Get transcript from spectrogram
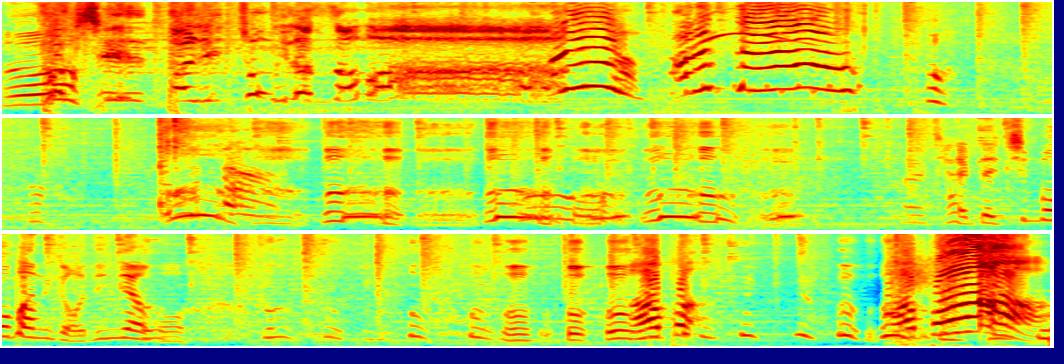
어. 당신 빨리 총이나 쏴봐! 알았어요! 잘때 침범하는 게 어딨냐고. 아빠. 아빠.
